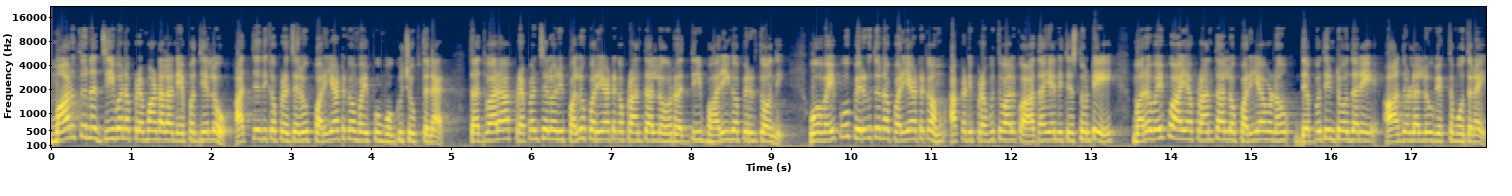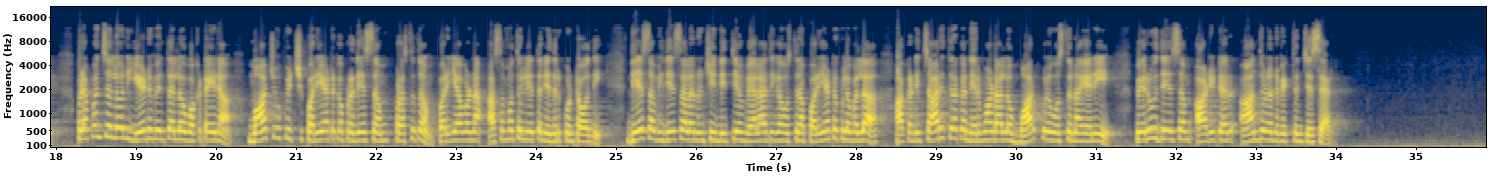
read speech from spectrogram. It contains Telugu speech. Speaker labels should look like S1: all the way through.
S1: మారుతున్న జీవన ప్రమాణాల నేపథ్యంలో అత్యధిక ప్రజలు పర్యాటకం వైపు మొగ్గు చూపుతున్నారు. తద్వారా ప్రపంచంలోని పలు పర్యాటక ప్రాంతాల్లో రద్దీ భారీగా పెరుగుతోంది. ఓవైపు పెరుగుతున్న పర్యాటకం అక్కడి ప్రభుత్వాలకు ఆదాయాన్ని తెస్తుంటే మరోవైపు ఆయా ప్రాంతాల్లో పర్యావరణం దెబ్బతింటోందనే ఆందోళనలు వ్యక్తమవుతున్నాయి. ప్రపంచంలోని ఏడు వింతల్లో ఒకటైన మాచూ పిచ్ పర్యాటక ప్రదేశం ప్రస్తుతం పర్యావరణ అసమతుల్యతను ఎదుర్కొంటోంది. దేశ విదేశాల నుంచి నిత్యం వేలాదిగా వస్తున్న పర్యాటకుల వల్ల అక్కడి చారిత్రక నిర్మాణాల్లో మార్పులు వస్తున్నాయని పెరూ దేశం ఆడిటర్ ఆందోళన వ్యక్తం చేశారు.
